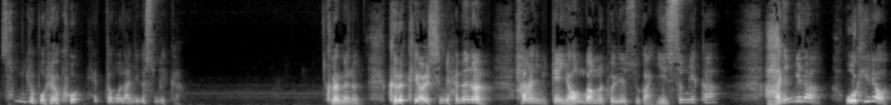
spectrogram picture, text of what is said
섬겨보려고 했던 건 아니겠습니까? 그러면은 그렇게 열심히 하면은 하나님께 영광을 돌릴 수가 있습니까? 아닙니다. 오히려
